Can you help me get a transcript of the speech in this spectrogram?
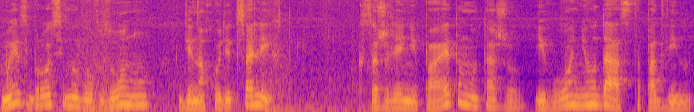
Мы сбросим его в зону, где находится лифт. К сожалению, по этому этажу его не удастся подвинуть.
